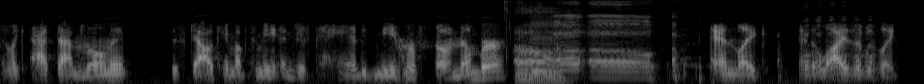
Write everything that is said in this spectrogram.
And like at that moment, this gal came up to me and just handed me her phone number, Oh. Uh-oh. and like, and Eliza was like,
